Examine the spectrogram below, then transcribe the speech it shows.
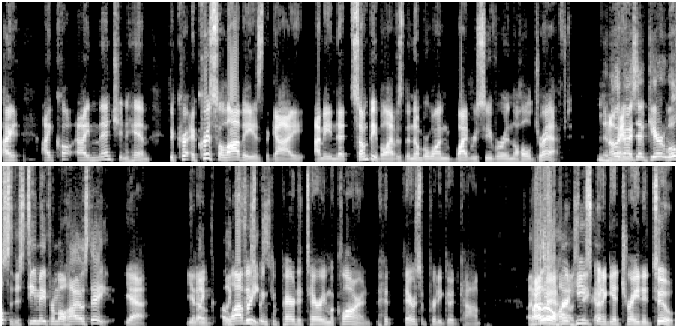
I I call I mention him. The Chris- uh, Chris Olave is the guy. I mean that some people have as the number one wide receiver in the whole draft. And other And- guys have Garrett Wilson, his teammate from Ohio State. Yeah, you know, Like- like Olave's freaks. been compared to Terry McLaurin. There's a pretty good comp. Another I Ohio heard he's going to get traded too.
